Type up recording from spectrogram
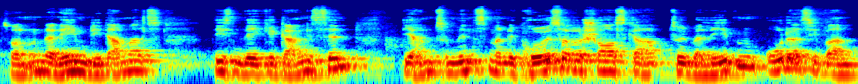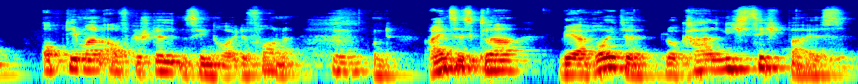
Sondern Unternehmen, die damals diesen Weg gegangen sind, die haben zumindest mal eine größere Chance gehabt zu überleben oder sie waren optimal aufgestellt und sind heute vorne. Mhm. Und eins ist klar, wer heute lokal nicht sichtbar ist,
